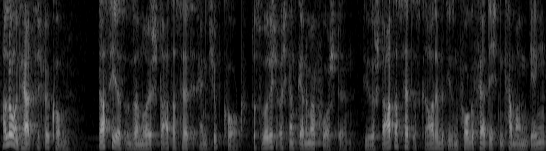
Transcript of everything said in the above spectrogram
Hallo und herzlich willkommen. Das hier ist unser neues Starter-Set N-Cube Cork. Das würde ich euch ganz gerne mal vorstellen. Dieses Starter-Set ist gerade mit diesen vorgefertigten Kammern Gängen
